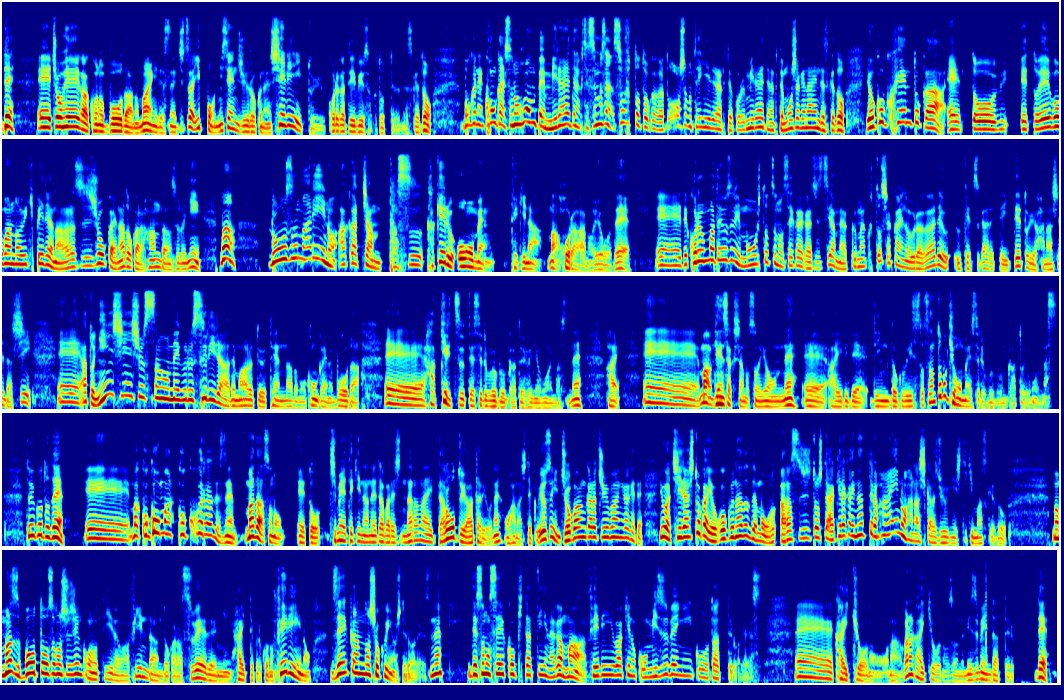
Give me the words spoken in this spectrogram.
で、えー、長編映画この「ボーダー」の前にですね実は1本2016年「シェリー」というこれがデビュー作撮ってるんですけど僕ね今回その本編見られてなくてすみませんソフトとかがどうしても手に入れなくてこれ見られてなくて申し訳ないんですけど予告編とか、えー、っとえー、っと英語版のウィキペディアのあらすじ紹介などから判断するにまあローズマリーの赤ちゃん足すかけるオーメン的な、まあ、ホラーのようで,、えー、でこれもまた要するにもう一つの世界が実は脈々と社会の裏側で受け継がれていてという話だし、えー、あと妊娠出産をめぐるスリラーでもあるという点なども今回のボーダー、えー、はっきり通底する部分かというふうに思いますね、はい。えーまあ、原作者のその4ね、えー、アイビデリンド・グウィストさんとも共鳴する部分かと思います。ということで、えーまあ、ここまここからですねまだその、えーと、致命的なネタバレにならないだろうというあたりをねお話していく。要するに序盤から中盤にかけて要はチラシとか予告などでもあらすじとして明らかになっている範囲の話から順にしてきますけど、まあ、まず冒頭その主人公のティーナはフィンランドからスウェーデンに入ってくるこのフェリーの税関の職員をしてるわけですね。でその成功を着たティーナが、まあ、フェリー脇のこう水辺にこう立ってるわけです、えー、海峡のなのかな海峡を望んで水辺に立ってる。で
